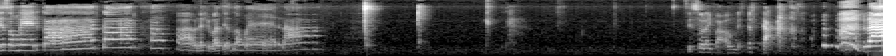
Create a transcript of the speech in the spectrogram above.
ပြန်ဆောင်မယ်တာတာတာမနေ့ကပြန်ဆောင်မယ်တာ စစ်ဆိုလိုက်ပါအောင်နဲ့တတာတတာ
